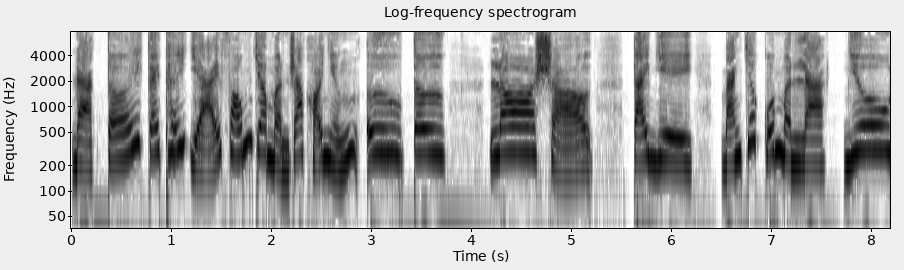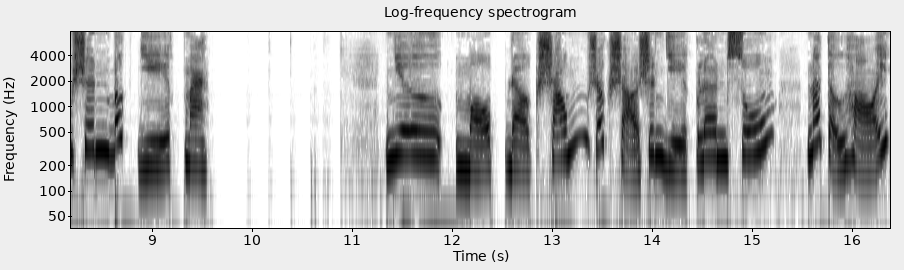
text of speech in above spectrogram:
đạt tới cái thấy giải phóng cho mình ra khỏi những ưu tư, lo sợ, tại vì bản chất của mình là vô sinh bất diệt mà. Như một đợt sóng rất sợ sinh diệt lên xuống, nó tự hỏi,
